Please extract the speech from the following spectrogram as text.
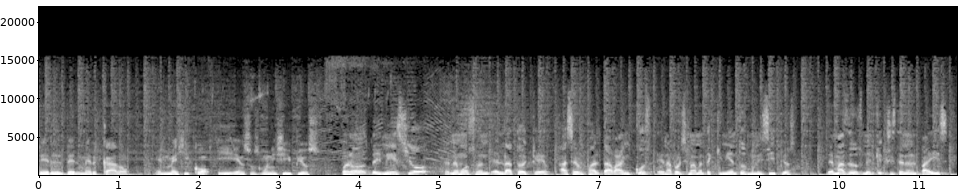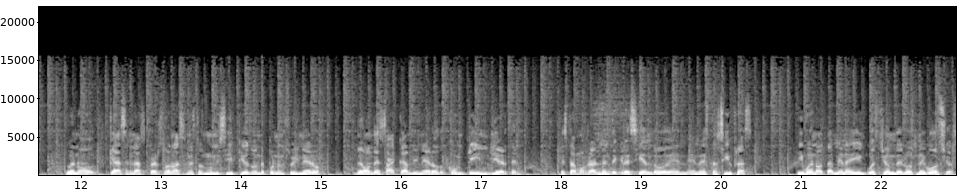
del, del mercado en México y en sus municipios. Bueno, de inicio tenemos el dato de que hacen falta bancos en aproximadamente 500 municipios, de más de 2.000 que existen en el país. Bueno, ¿qué hacen las personas en estos municipios? ¿Dónde ponen su dinero? ¿De dónde sacan dinero? ¿Con qué invierten? Estamos realmente creciendo en, en estas cifras. Y bueno, también hay en cuestión de los negocios.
